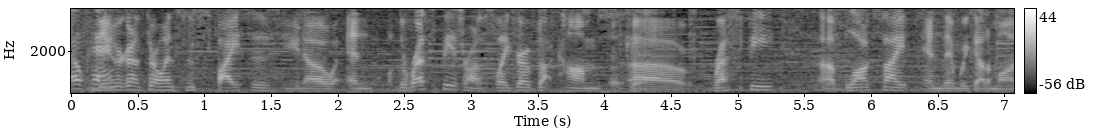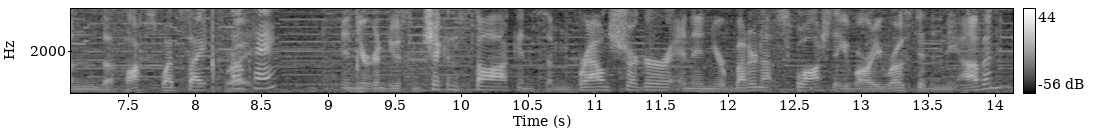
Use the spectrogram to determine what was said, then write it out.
Okay. Then you're going to throw in some spices, you know, and the recipes are on SladeGrove.com's Okay. uh, recipe uh, blog site, and then we got them on the Fox website. Right. Okay. And you're going to do some chicken stock and some brown sugar, and then your butternut squash that you've already roasted in the oven.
